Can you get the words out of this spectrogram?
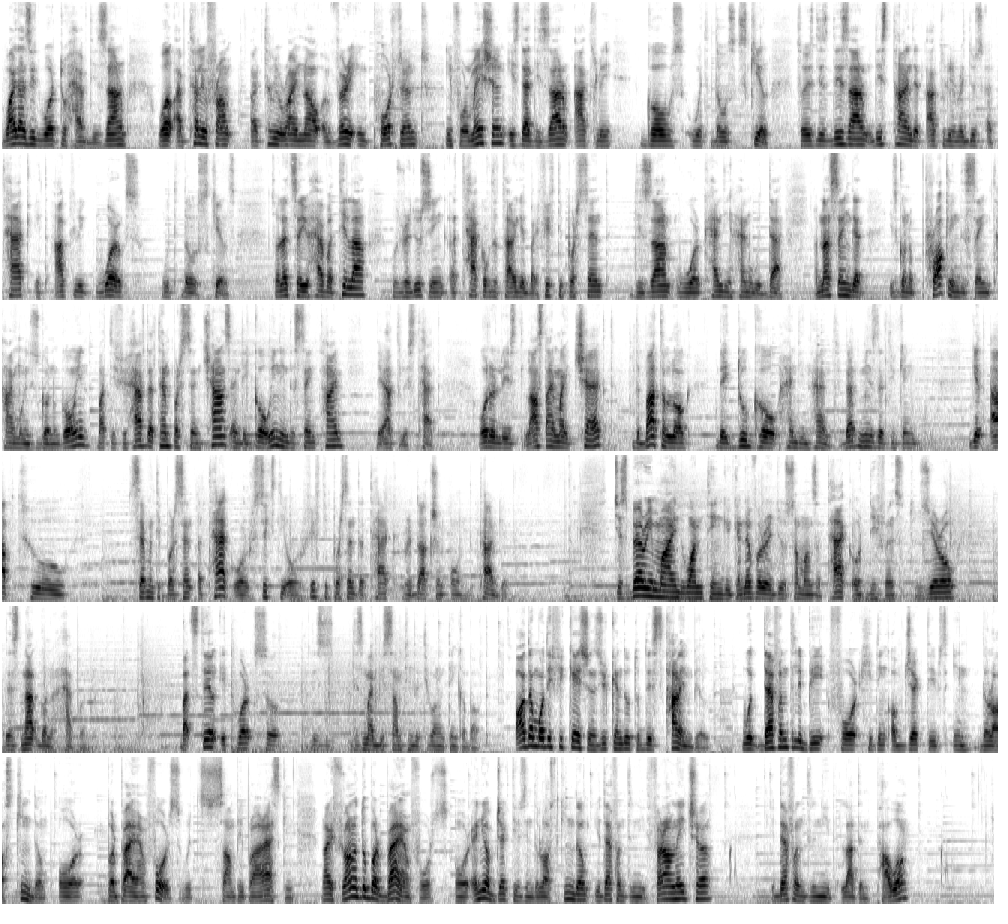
Why does it work to have disarm? Well, I tell you from, I tell you right now, a very important information is that disarm actually goes with those skill. So it's this disarm, this time that actually reduce attack, it actually works with those skills. So let's say you have Attila who's reducing attack of the target by 50%, disarm work hand in hand with that. I'm not saying that it's gonna proc in the same time when it's gonna go in, but if you have that 10% chance and they go in in the same time, they actually stack. Or at least last time I checked the battle log, they do go hand in hand. That means that you can get up to 70% attack or 60 or 50% attack reduction on the target. Just bear in mind one thing, you can never reduce someone's attack or defense to zero. That's not gonna happen. But still it works, so this is this might be something that you want to think about. Other modifications you can do to this talent build would definitely be for hitting objectives in the Lost Kingdom or Barbarian Force, which some people are asking. Now, if you want to do Barbarian Force or any objectives in the Lost Kingdom, you definitely need Feral Nature, you definitely need Latent Power,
